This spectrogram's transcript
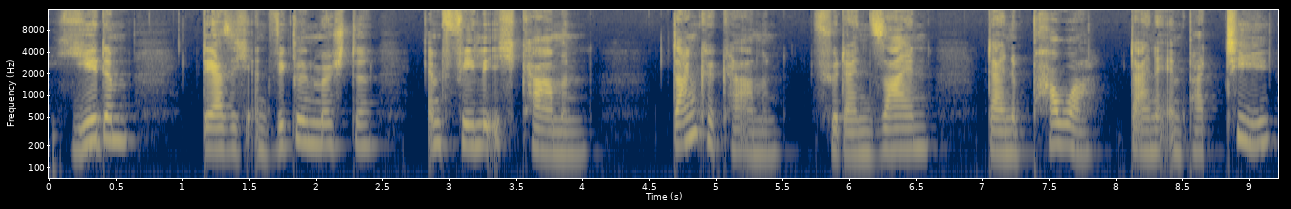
Jedem, der sich entwickeln möchte, empfehle ich Carmen. Danke, Carmen, für dein Sein, deine Power, deine Empathie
